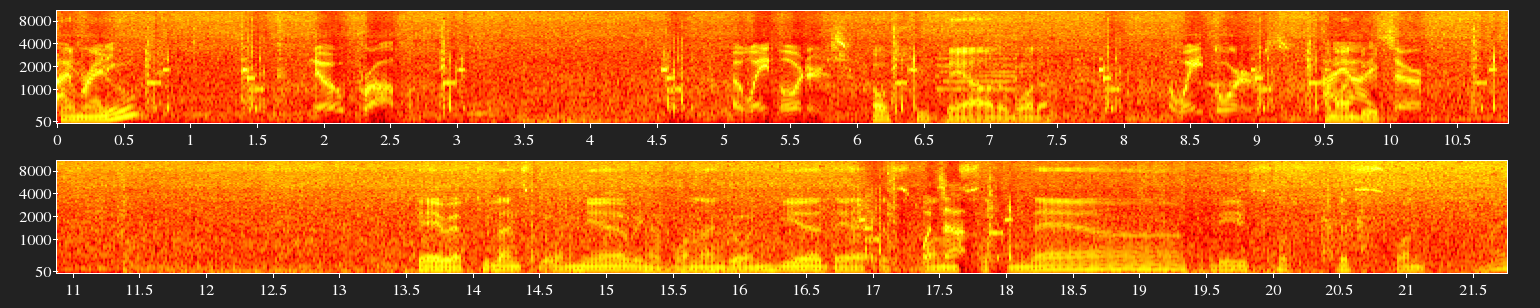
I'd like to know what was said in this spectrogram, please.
I'm ready. you? No problem. Await orders. Oh shoot, they are out of water. Await orders. Come aye, on, aye, dude. sir. Okay, we have two lines going here. We have one line going here. There is What's one up? sitting there. Please hook this one. Why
